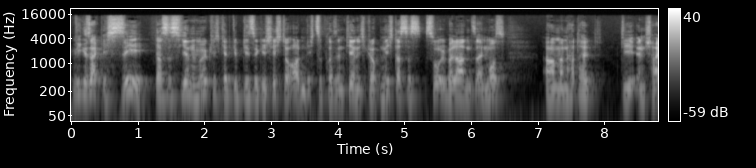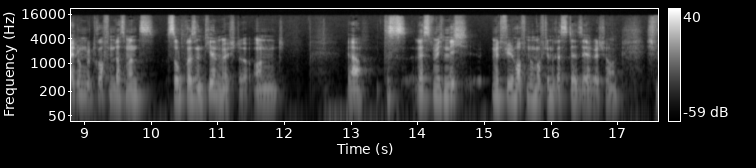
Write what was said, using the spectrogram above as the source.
Wie gesagt, ich sehe, dass es hier eine Möglichkeit gibt, diese Geschichte ordentlich zu präsentieren. Ich glaube nicht, dass es so überladen sein muss, aber man hat halt die Entscheidung getroffen, dass man es so präsentieren möchte und ja, das lässt mich nicht mit viel Hoffnung auf den Rest der Serie schauen. Ich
